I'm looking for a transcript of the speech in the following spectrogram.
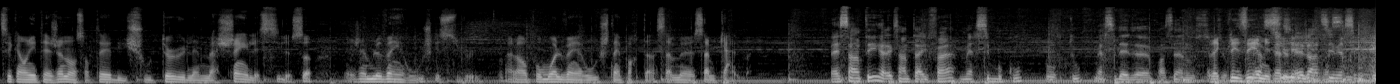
sais, quand on était jeune, on sortait des shooters, le machin, le ci, le ça. J'aime le vin rouge, qu'est-ce que tu veux? Alors, pour moi, le vin rouge, c'est important. Ça me, ça me calme. Ben, santé, Alexandre Taillefer. Merci beaucoup pour tout. Merci d'être euh, passé dans nos studios. Avec plaisir, Merci, messieurs. c'est gentil. Merci beaucoup.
